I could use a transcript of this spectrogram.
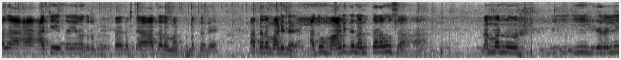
ಅದು ಆಚೆಯಿಂದ ಏನಾದರೂ ಪ್ರಶ್ನೆ, ಆ ಥರ ಮಾಡ್ತಾ ಬರ್ತದೆ. ಆ ಥರ ಮಾಡಿದ್ದಾರೆ. ಅದು ಮಾಡಿದ ನಂತರವೂ ಸಹ ನಮ್ಮನ್ನು ಈ- ಇದರಲ್ಲಿ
